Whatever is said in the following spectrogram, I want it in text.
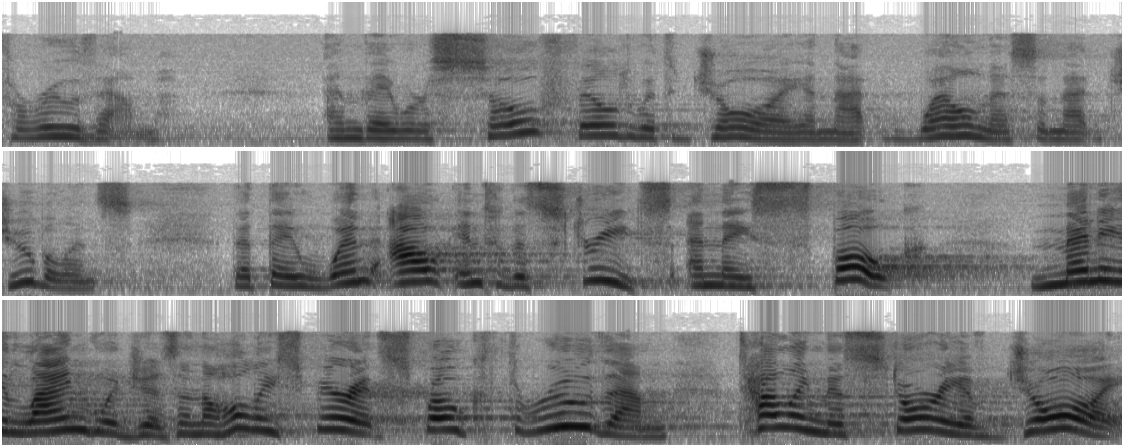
through them. And they were so filled with joy and that wellness and that jubilance that they went out into the streets and they spoke many languages, and the Holy Spirit spoke through them, telling this story of joy,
